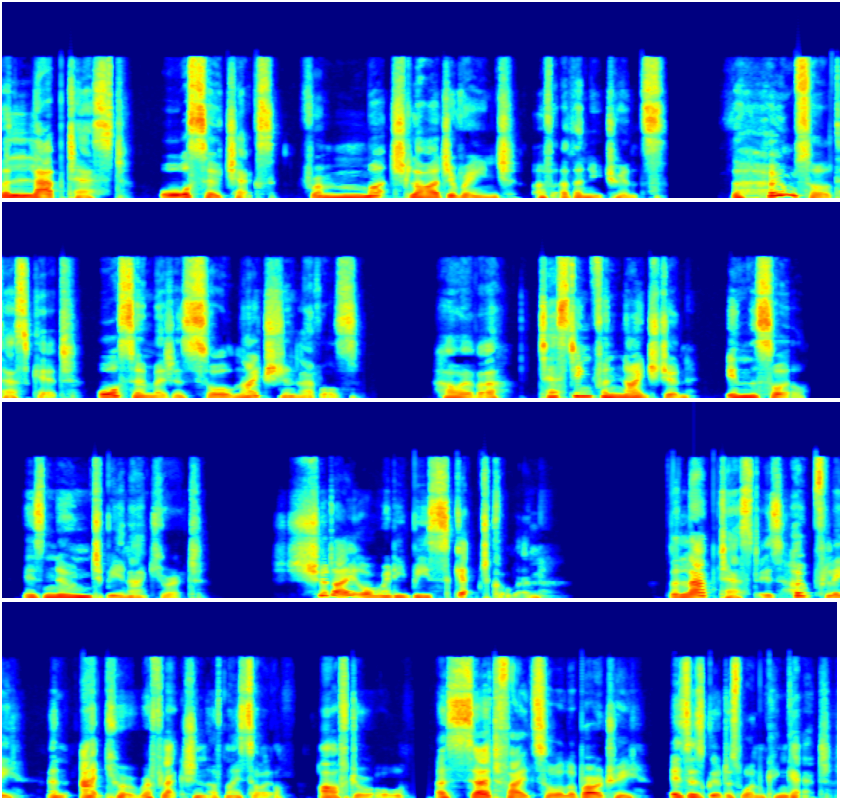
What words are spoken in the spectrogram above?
the lab test also checks for a much larger range of other nutrients. The home soil test kit also measures soil nitrogen levels. However, testing for nitrogen in the soil is known to be inaccurate. Should I already be skeptical then? The lab test is hopefully an accurate reflection of my soil. After all, a certified soil laboratory is as good as one can get.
